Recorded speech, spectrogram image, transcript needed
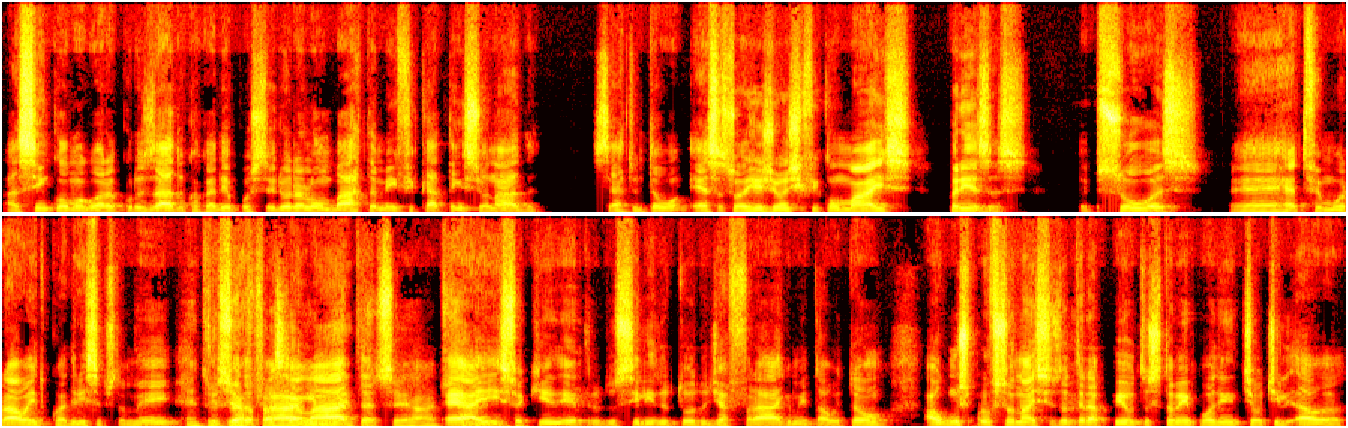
assim como agora cruzado com a cadeia posterior, a lombar também ficar tensionada, certo? Então, essas são as regiões que ficam mais presas. É, Pessoas, é, reto femoral aí do quadríceps também, Entre o diafragma, entre o serrátil. É, aí isso aqui entra do cilindro todo, diafragma e tal. Então, alguns profissionais fisioterapeutas também podem te, ah,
